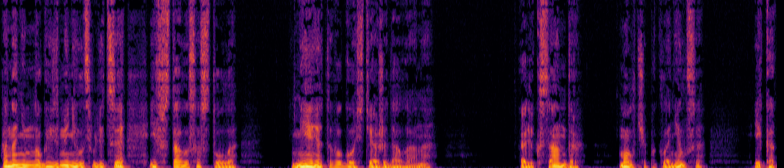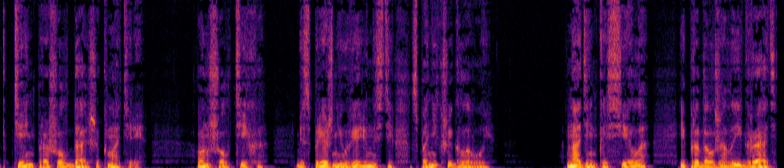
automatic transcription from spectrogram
Она немного изменилась в лице и встала со стула. Не этого гостя ожидала она. Александр молча поклонился и как тень прошел дальше, к матери. Он шел тихо, без прежней уверенности, с поникшей головой. Наденька села и продолжала играть,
